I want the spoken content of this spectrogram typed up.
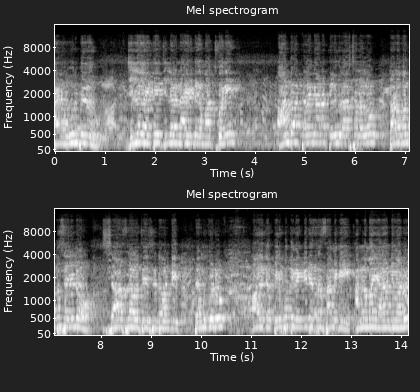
ఆయన ఊరు పేరు జిల్లెలు అయితే జిల్లెల నాగిరెడ్డిగా మార్చుకొని ఆంధ్ర తెలంగాణ తెలుగు రాష్ట్రాలలో తన వంతు శైలిలో శాస్త్రాలు చేసినటువంటి ప్రముఖుడు ఆ యొక్క తిరుపతి వెంకటేశ్వర స్వామికి అన్నమయ్య ఎలాంటి వాడు?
